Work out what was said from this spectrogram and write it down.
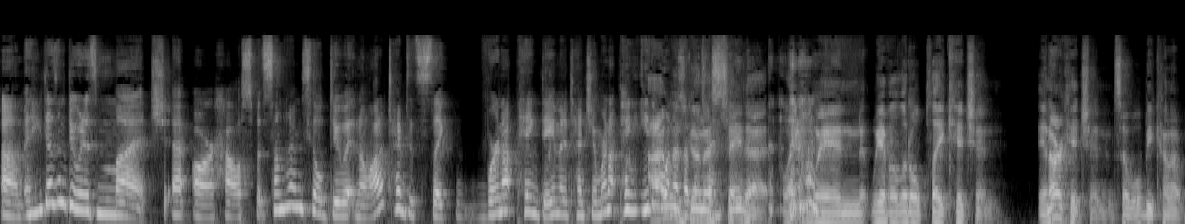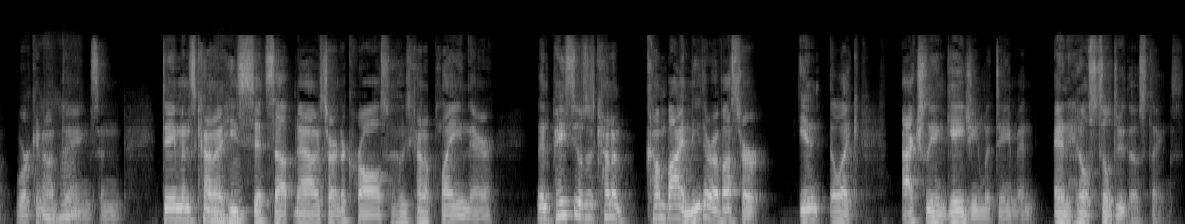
Um, and he doesn't do it as much at our house, but sometimes he'll do it. And a lot of times it's like we're not paying Damon attention. We're not paying either I one of them attention. I was gonna say that, like when we have a little play kitchen in our kitchen, and so we'll be kind of working on Mhm. things. And Damon's kind of he Mhm. sits up now, he's starting to crawl, so he's kind of playing there. Then Pacey will just kind of come by. Neither of us are in like actually engaging with Damon, and he'll still do those things.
